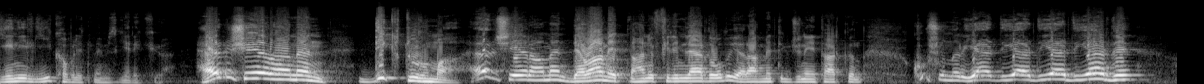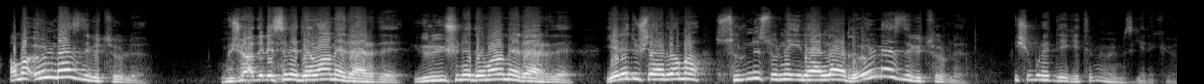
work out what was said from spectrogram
yenilgiyi kabul etmemiz gerekiyor. Her şeye rağmen dik durma, her şeye rağmen devam etme. Hani filmlerde olur ya rahmetli Cüneyt Arkın kurşunları yerdi, yerdi, yerdi, yerdi ama ölmezdi bir türlü. Mücadelesine devam ederdi, yürüyüşüne devam ederdi. Yere düşerdi ama sürüne sürüne ilerlerdi. Ölmezdi bir türlü. İşi buraya diye getirmememiz gerekiyor.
